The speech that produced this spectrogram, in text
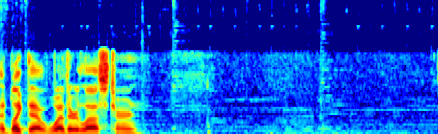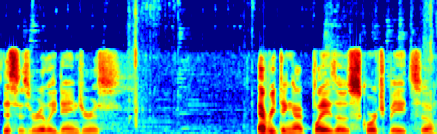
I'd like to have weather last turn. This is really dangerous. Everything I play is those scorch baits, so.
